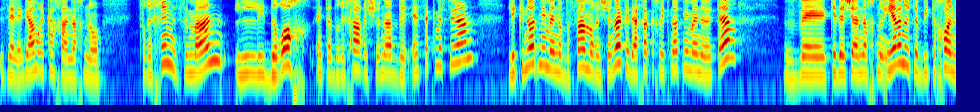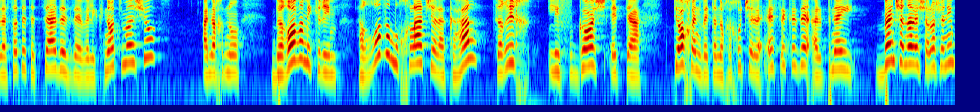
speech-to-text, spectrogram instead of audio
זה לגמרי ככה. אנחנו צריכים זמן לדרוך את הדריכה הראשונה בעסק מסוים, לקנות ממנו בפעם הראשונה, כדי אחר כך לקנות ממנו יותר, וכדי שאנחנו, יהיה לנו את הביטחון לעשות את הצעד הזה ולקנות משהו, אנחנו ברוב המקרים, הרוב המוחלט של הקהל צריך לפגוש את התוכן ואת הנוכחות של העסק הזה על פני בין שנה לשלוש שנים,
